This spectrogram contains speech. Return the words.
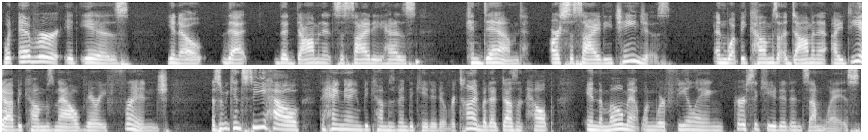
whatever it is, you know, that the dominant society has condemned, our society changes. And what becomes a dominant idea becomes now very fringe And so we can see how the hangman becomes vindicated over time, but it doesn't help in the moment when we're feeling persecuted in some ways.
